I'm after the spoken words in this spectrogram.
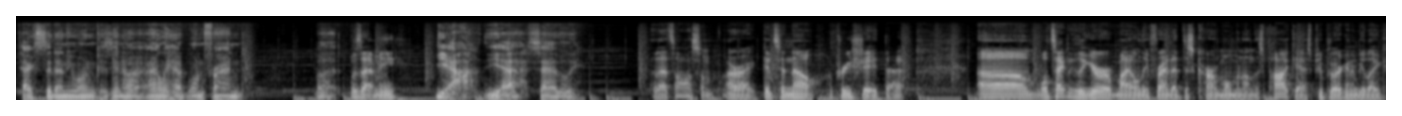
texted anyone because you know I only had one friend, but Was that me? yeah, yeah, sadly. That's awesome. All right, good to know. Appreciate that. Um, well, technically, you're my only friend at this current moment on this podcast. People are going to be like,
